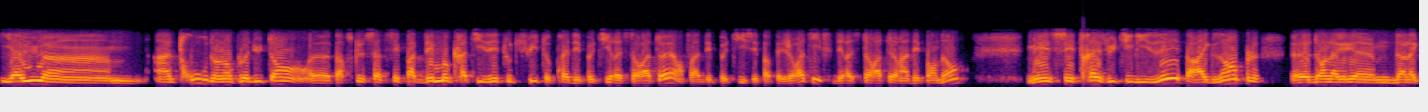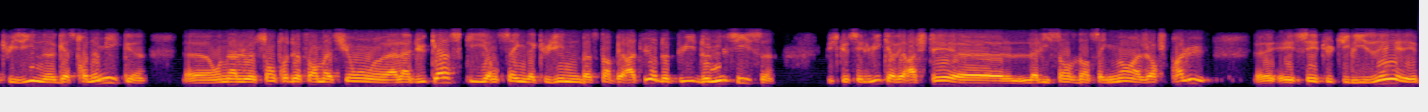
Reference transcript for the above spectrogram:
il y a eu un, trou dans l'emploi du temps euh, parce que ça ne s'est pas démocratisé tout de suite auprès des petits restaurateurs, enfin des petits c'est pas péjoratif, des restaurateurs indépendants, mais c'est très utilisé par exemple euh, dans, la, dans la cuisine gastronomique. on a le centre de formation Alain Ducasse qui enseigne la cuisine basse température depuis 2006 puisque c'est lui qui avait racheté euh, la licence d'enseignement à Georges Pralu. Euh, et c'est utilisé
